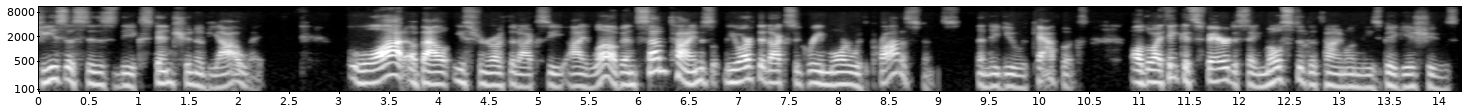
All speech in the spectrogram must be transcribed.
Jesus is the extension of Yahweh. A lot about Eastern Orthodoxy I love, and sometimes the Orthodox agree more with Protestants than they do with Catholics. Although I think it's fair to say most of the time on these big issues,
